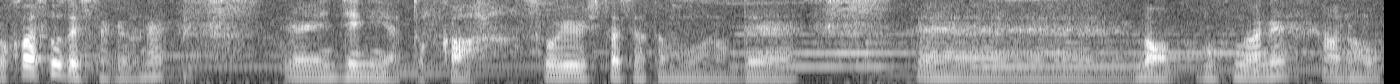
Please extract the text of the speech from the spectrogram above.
若そうでしたけどねエンジニアとかそういう人たちだと思うので、えー、まあ、僕がねあの、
